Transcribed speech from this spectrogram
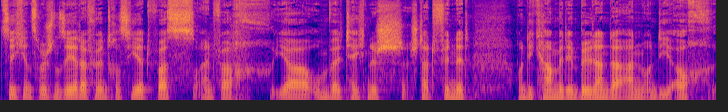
sich inzwischen sehr dafür interessiert, was einfach ja umwelttechnisch stattfindet. Und die kam mit den Bildern da an und die auch äh,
